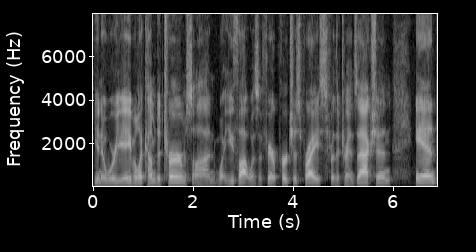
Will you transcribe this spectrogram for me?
you know, were you able to come to terms on what you thought was a fair purchase price for the transaction? And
